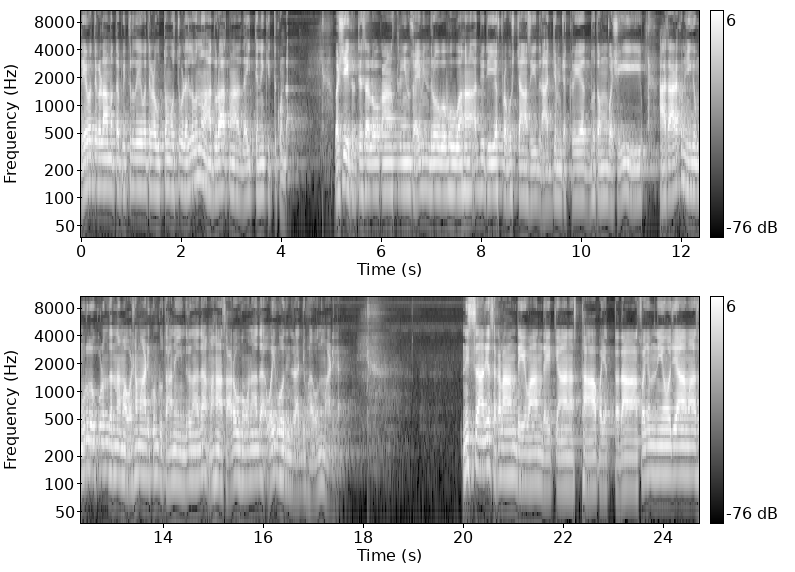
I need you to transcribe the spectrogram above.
ದೇವತೆಗಳ ಮತ್ತು ಪಿತೃದೇವತೆಗಳ ಉತ್ತಮ ವಸ್ತುಗಳೆಲ್ಲವನ್ನೂ ಆ ದುರಾತ್ಮನ ದೈತ್ಯನೇ ಕಿತ್ತುಕೊಂಡ. ವಶೀಕೃತ್ಯ ಸ ಲೋಕಾನ್ ಸ್ತ್ರೀನ್ ಸ್ವಯಮಿಂದ್ರೋ ಬಭೂವ ಅದ್ವಿತೀಯ ಪ್ರಭುಶ್ಚಾಸೀದ್ ರಾಜ್ಯಂ ಚಕ್ರೇ ಅದ್ಭುತಂ ವಶೀ ಆ ತಾರಕನು ಹೀಗೆ ಮೂರು ಲೋಕಗಳನ್ನು ತನ್ನ ವಶ ಮಾಡಿಕೊಂಡು ತಾನೇ ಇಂದ್ರನಾದ ಮಹಾ ಸಾರ್ವಭೌಮನಾದ ವೈಭವದಿಂದ ರಾಜ್ಯಭಾರವನ್ನು ಮಾಡಿದ. ನಿಸ್ಸಾರ್ಯ ಸಕಲಾನ್ ದೇವಾನ್ ದೈತ್ಯಾನ ಸ್ಥಾಪಯತ್ತದಾ ಸ್ವಯಂ ನಿಯೋಜಯಾಮಾಸ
